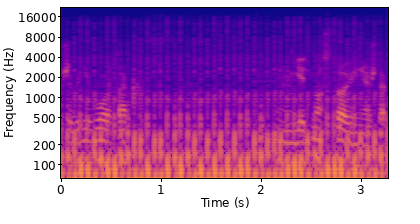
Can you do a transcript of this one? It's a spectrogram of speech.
żeby nie było tak mm, jednostojnie, że tak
